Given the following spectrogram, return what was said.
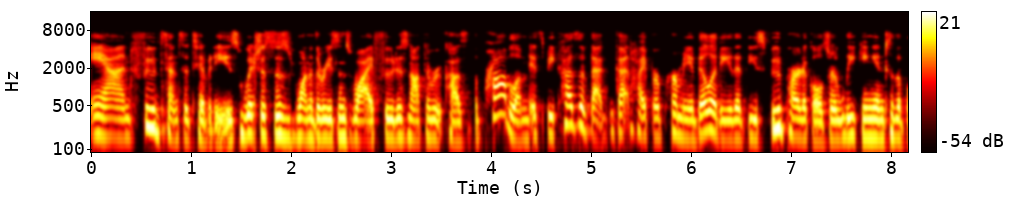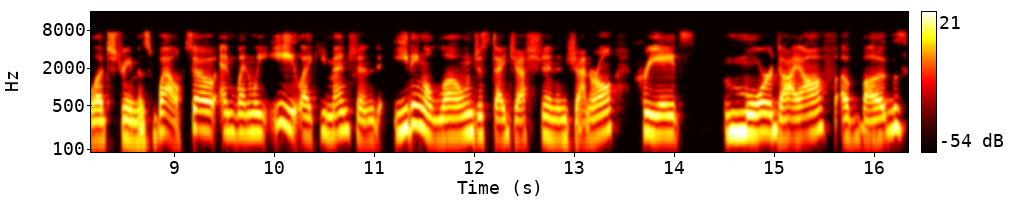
and food sensitivities, which this is one of the reasons why food is not the root cause of the problem. It's because of that gut hyperpermeability that these food particles are leaking into the bloodstream as well. So, and when we eat, like you mentioned, eating alone, just digestion in general creates more die off of bugs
